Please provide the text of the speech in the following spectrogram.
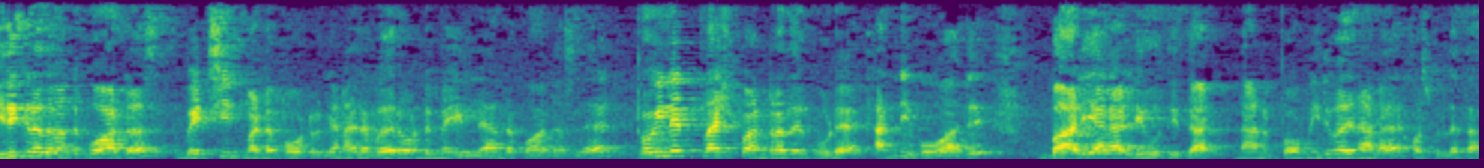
இருக்கிறது வந்து குவார்ட்டர்ஸ் பெட்ஷீட் மட்டும் போட்டிருக்கேன். அதில் வேறு ஒன்றுமே இல்லை அந்த குவார்ட்டர்ஸில் டொய்லெட் ஃப்ளஷ் பண்ணுறது கூட தண்ணி போகாது. பாலியால் அள்ளி ஊற்றி தான் நான் இப்போ இருபது நாளாக ஹாஸ்பிட்டலில் தா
